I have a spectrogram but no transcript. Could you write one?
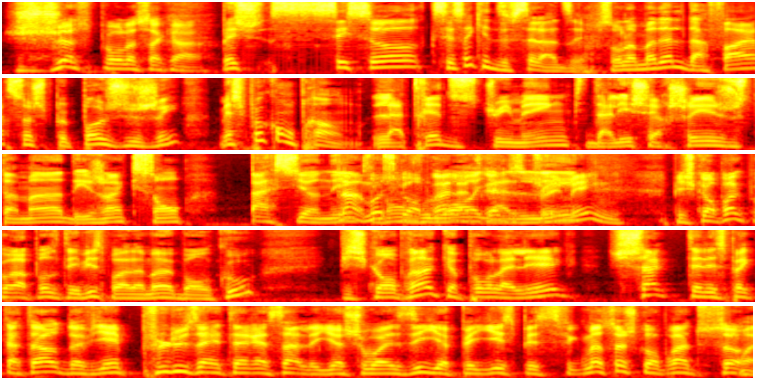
juste pour le soccer? Ben, c'est ça, c'est ça qui est difficile à dire. Sur le modèle d'affaires, ça, je peux pas juger, mais je peux comprendre l'attrait du streaming puis d'aller chercher justement des gens qui sont passionnés, Non, qui moi, je comprends vouloir y aller. streaming. Puis je comprends que pour Apple TV, c'est probablement un bon coup. Puis je comprends que pour la Ligue, chaque téléspectateur devient plus intéressant. là. Il a choisi, il a payé spécifiquement. Ça, je comprends tout ça. Ouais.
